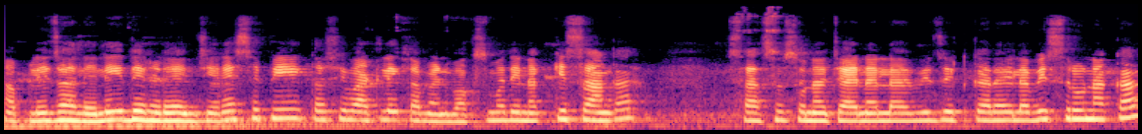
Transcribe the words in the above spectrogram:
आपली झालेली धिरड्यांची रेसिपी कशी वाटली कमेंट बॉक्समध्ये नक्की सांगा. सासू सुना चॅनलला व्हिजिट करायला विसरू नका.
